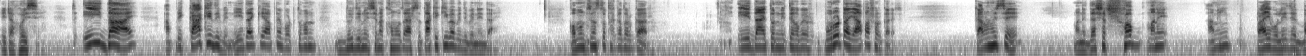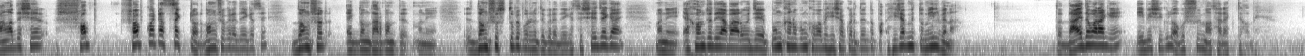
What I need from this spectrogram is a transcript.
এটা হয়েছে তো এই দায় আপনি কাকে দিবেন? এই দায়কে আপনি বর্তমান দুই দিন হয়েছে না ক্ষমতায় আসছে, তাকে কীভাবে দিবেন এই দায়? কমন সেন্স তো থাকা দরকার। এই দায় তো নিতে হবে পুরোটাই আপা সরকারের। কারণ হয়েছে মানে দেশের সব মানে আমি প্রায় বলি যে বাংলাদেশের সব সব কয়টা সেক্টর ধ্বংস করে দিয়ে গেছে, ধ্বংসর একদম ধারপান্তে মানে ধ্বংসস্তূপে পরিণত করে দিয়ে গেছে। সেই জায়গায় মানে এখন যদি আবার ওই যে পুঙ্খানুপুঙ্খভাবে হিসাব করে, তো হিসাব মৃত্যু মিলবে না। তো দায় দেওয়ার আগে এই বিষয়গুলো অবশ্যই মাথায় রাখতে হবে।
